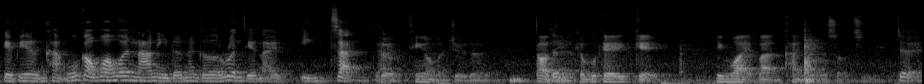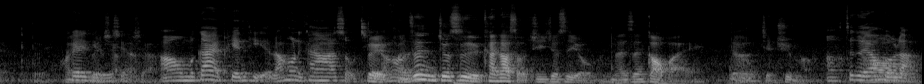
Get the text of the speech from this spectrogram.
给别人看？我搞不好会拿你的那个论点来引战。对，听友们觉得，到底可不可以给另外一半看你的手机？对对，可以分享一下。然后我们刚才偏题了，然后你看到他手机，对，反正就是看到手机就是有男生告白的简讯嘛。哦，这个要喝了，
